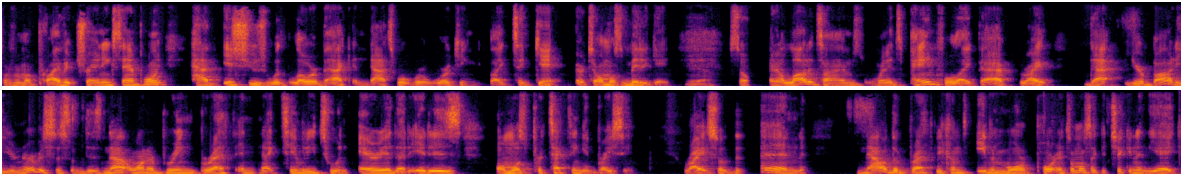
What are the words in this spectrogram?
from a private training standpoint have issues with lower back and that's what we're working like to get or to almost mitigate. Yeah. So and a lot of times when it's painful like that, right? That your body, your nervous system does not want to bring breath and activity to an area that it is almost protecting and bracing. Right? So then now the breath becomes even more important. It's almost like the chicken and the egg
